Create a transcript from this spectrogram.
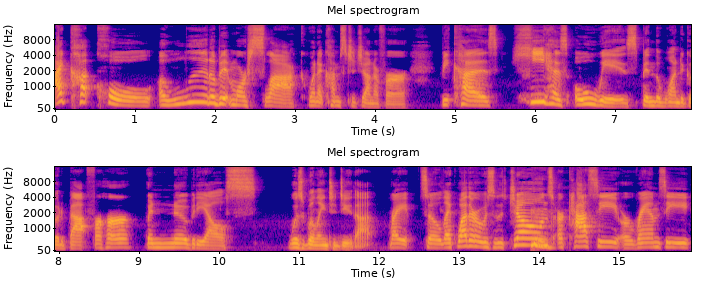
i cut cole a little bit more slack when it comes to jennifer because he has always been the one to go to bat for her when nobody else was willing to do that right? So like whether it was with Jones or Cassie or Ramse,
